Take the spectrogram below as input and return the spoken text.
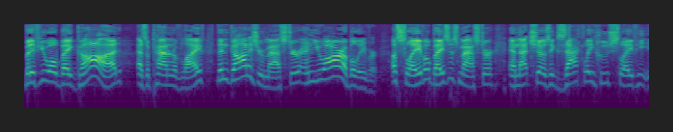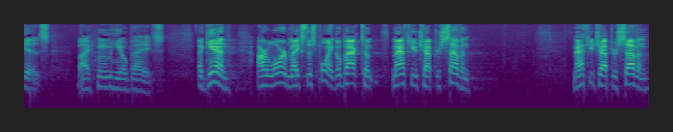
But if you obey God as a pattern of life, then God is your master and you are a believer. A slave obeys his master, and that shows exactly whose slave he is, by whom he obeys. Again, our Lord makes this point. Go back to Matthew chapter 7. Matthew chapter 7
